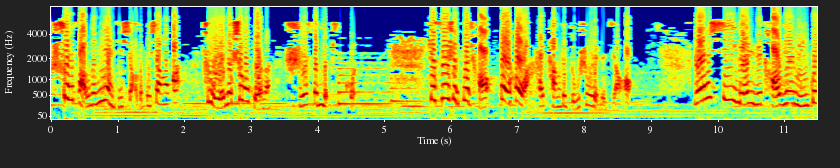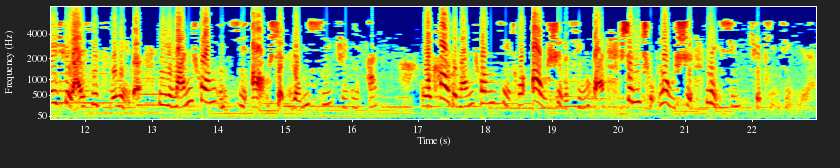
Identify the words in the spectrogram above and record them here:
书房的面积小的不像话，主人的生活呢十分的贫困。这虽是自嘲，背后啊还藏着读书人的骄傲。容膝源于陶渊明《归去来兮辞》里的“倚南窗以寄傲，审容膝之易安”。我靠着南窗寄托傲世的情怀，身处陋室，内心却平静怡然。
